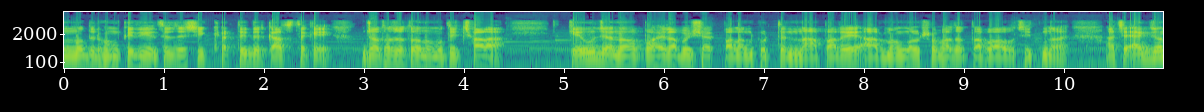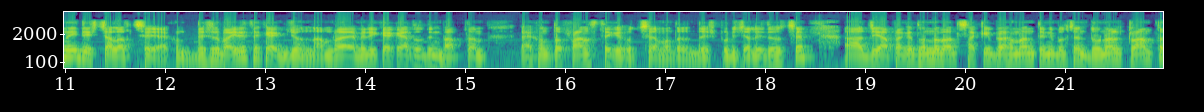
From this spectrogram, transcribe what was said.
অন্যদের হুমকি দিয়েছে যে শিক্ষার্থীদের কাছ থেকে যথাযথ অনুমতি ছাড়া কেউ যেন পহেলা বৈশাখ পালন করতে না পারে আর মঙ্গল শোভাযাত্রা হওয়া উচিত নয়। আচ্ছা একজনেই দেশ চালাচ্ছে এখন। দেশের বাইরে থেকে একজন। আমরা আমেরিকাকে এতদিন ভাবতাম, এখন তো ফ্রান্স থেকে হচ্ছে, আমাদের দেশ পরিচালিত হচ্ছে। যে আপনাকে ধন্যবাদ। সাকিব রহমান, তিনি বলছেন, ডোনাল্ড ট্রাম্প তো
